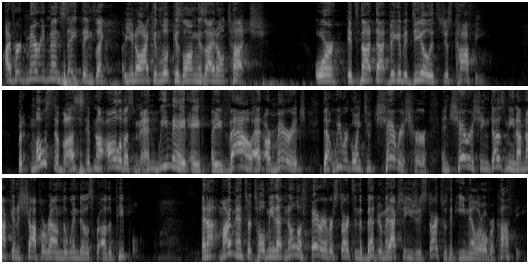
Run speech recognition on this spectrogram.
I've heard married men say things like, you know, I can look as long as I don't touch. Or it's not that big of a deal, it's just coffee. But most of us, if not all of us men, we made a, a vow at our marriage that we were going to cherish her. And cherishing does mean I'm not going to shop around the windows for other people. And I, my mentor told me that no affair ever starts in the bedroom. It actually usually starts with an email or over coffee.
